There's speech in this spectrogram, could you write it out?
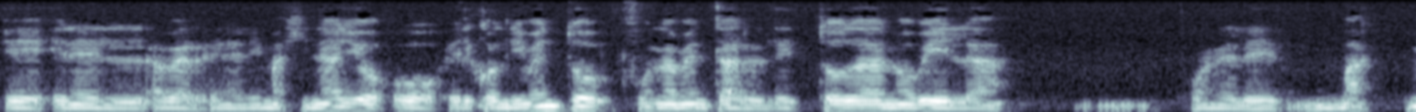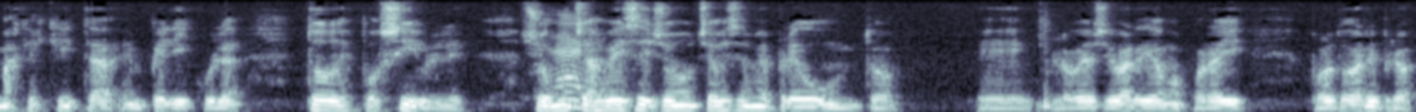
eh, en el, a ver, en el imaginario o el condimento fundamental de toda novela, ponele más, más que escrita en película, todo es posible. Yo Claro. muchas veces, yo muchas veces me pregunto, eh, lo voy a llevar digamos por ahí, por otro barrio, pero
